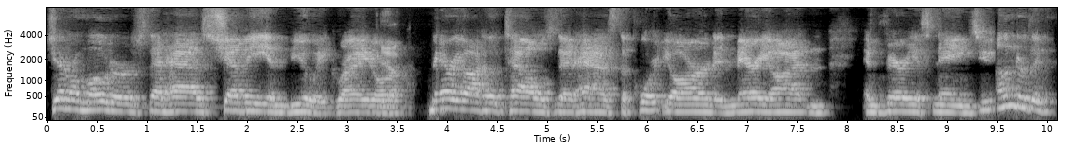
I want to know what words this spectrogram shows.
General Motors that has Chevy and Buick, right? Or yeah. Marriott Hotels that has the Courtyard and Marriott and, and various names. You, under the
